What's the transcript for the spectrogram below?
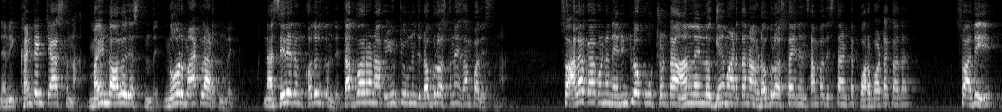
నేను ఈ కంటెంట్ చేస్తున్నా మైండ్ ఆలోచిస్తుంది నోరు మాట్లాడుతుంది. నా శరీరం కదులుతుంది. తద్వారా నాకు యూట్యూబ్ నుంచి డబ్బులు వస్తున్నాయి సంపాదిస్తున్నా. సో అలా కాకుండా నేను ఇంట్లో కూర్చుంటా ఆన్లైన్లో గేమ్ ఆడతా నాకు డబ్బులు వస్తాయి నేను సంపాదిస్తా అంటే పొరపాట కదా? సో అది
